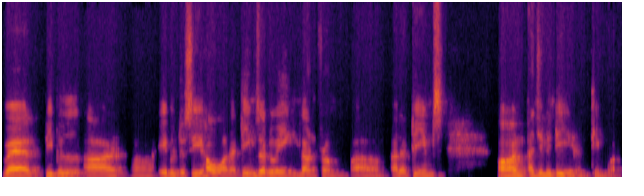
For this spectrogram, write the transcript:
where people are uh, able to see how other teams are doing, learn from uh, other teams on agility and teamwork.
